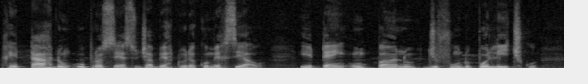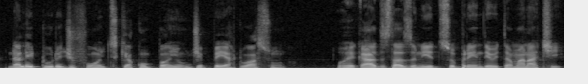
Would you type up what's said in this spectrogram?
retardam o processo de abertura comercial e têm um pano de fundo político na leitura de fontes que acompanham de perto o assunto. O recado dos Estados Unidos surpreendeu Itamaraty,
